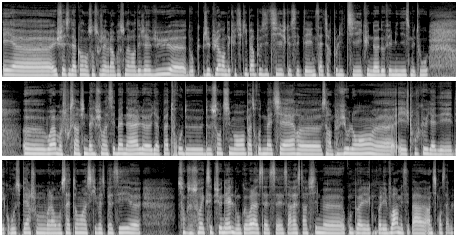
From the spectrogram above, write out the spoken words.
Et, je suis assez d'accord dans le sens où j'avais l'impression d'avoir déjà vu. donc j'ai pu lire dans des critiques hyper positives que c'était une satire politique, une ode au féminisme et tout. Euh, voilà, moi je trouve que c'est un film d'action assez banal. Il n'y a pas trop de, de sentiments, pas trop de matière. euh, c'est un peu violent. euh, et je trouve qu'il y a des, des grosses perches où on, voilà, on s'attend à ce qui va se passer. Sans que ce soit exceptionnel. Donc euh, voilà, ça, reste un film euh, qu'on peut, aller- voir, mais c'est pas euh, indispensable.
